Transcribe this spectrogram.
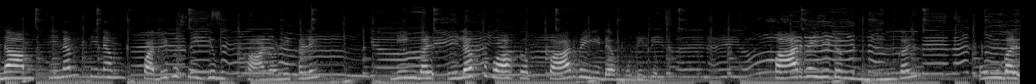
நாம் தினம் தினம் பதிவு செய்யும் காணொளிகளை நீங்கள் இலகுவாக பார்வையிட முடியும். பார்வையிடும் நீங்கள் உங்கள்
